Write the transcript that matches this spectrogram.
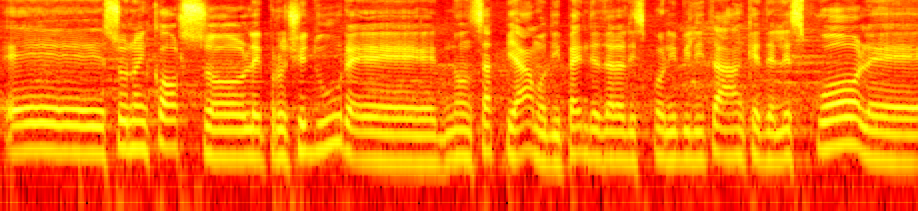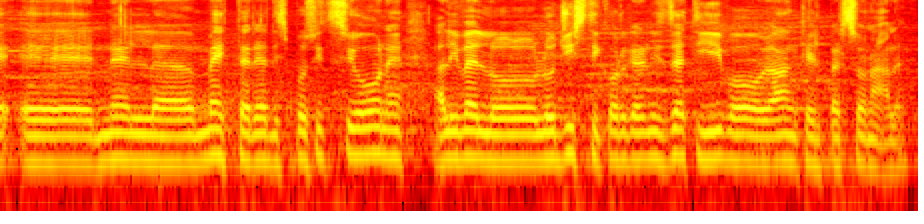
E sono in corso le procedure, non sappiamo, dipende dalla disponibilità anche delle scuole nel mettere a disposizione a livello logistico organizzativo anche il personale.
